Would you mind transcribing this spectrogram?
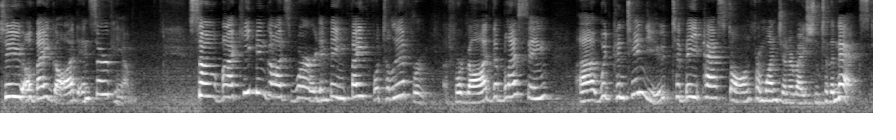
to obey God and serve him. So, by keeping God's word and being faithful to live for, for God, the blessing uh, would continue to be passed on from one generation to the next.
